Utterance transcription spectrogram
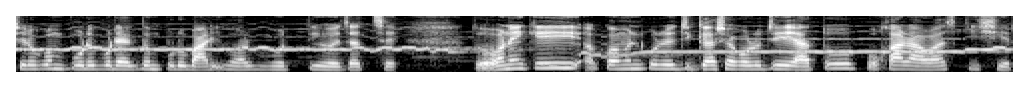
সেরকম পড়ে পড়ে একদম পুরো বাড়ি ঘর ভর্তি হয়ে যাচ্ছে। তো অনেকেই কমেন্ট করে জিজ্ঞাসা করো যে, এত পোকার আওয়াজ কিসের?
